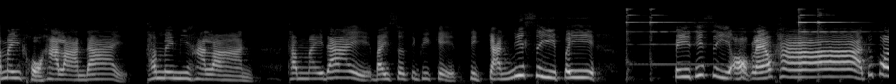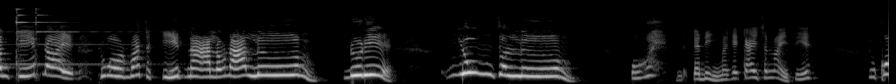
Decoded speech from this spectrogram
ทำไมขอฮาลานได้ทำไมมีฮาลานทำไมได้ใบเซอร์ติฟิเคตติดกันนี่สี่ปี ปีที่สี่ออกแล้วค่ะ ทุกคนกรี๊ดหน่อย ทุกคนว่าจะกรี๊ดนานแล้วนะ ลืม ดูดิ ยุ่งจนลืม โอ้ยกระดิ่งมาใกล้ๆฉันหน่อยสิ ทุกค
